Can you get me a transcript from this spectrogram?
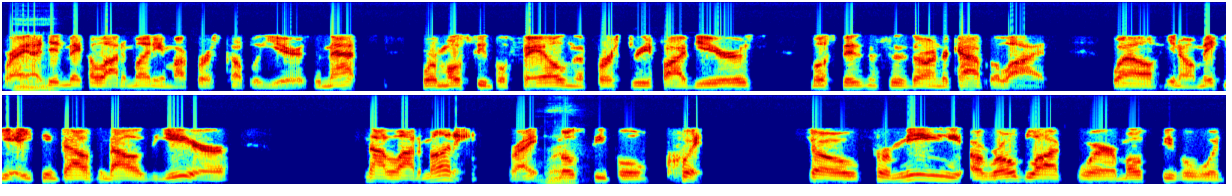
right? Mm-hmm. I did make a lot of money in my first couple of years, and that's where most people fail in the first three to five years. Most businesses are undercapitalized. Well, you know, making eighteen thousand dollars a year, not a lot of money, right? right? Most people quit. So for me, a roadblock where most people would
